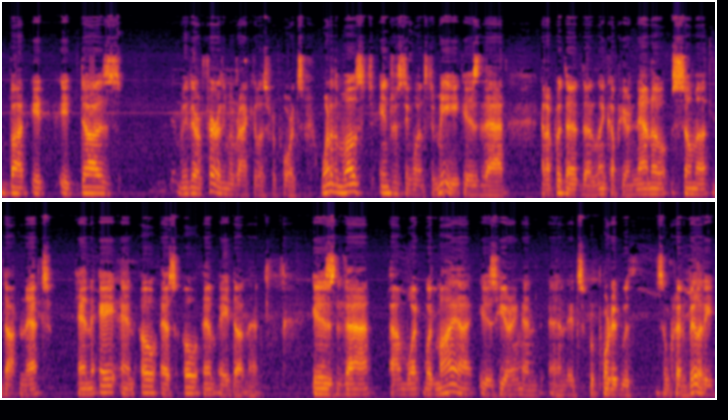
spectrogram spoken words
but it it does I mean, there are fairly miraculous reports. One of the most interesting ones to me is that, and I put the, the link up here, nanosoma.net, N-A-N-O-S-O-M-A dot net, is that um, what, what Maya is hearing, and, and it's reported with some credibility,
